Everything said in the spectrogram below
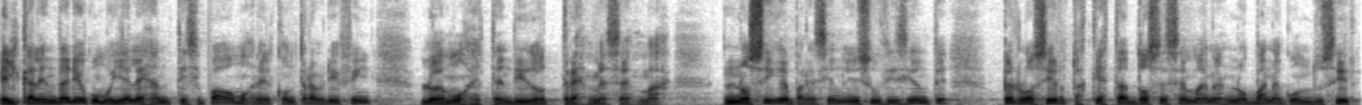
El calendario, como ya les anticipábamos en el contrabriefing, lo hemos extendido tres meses más. Nos sigue pareciendo insuficiente, pero lo cierto es que estas 12 semanas nos van a conducir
